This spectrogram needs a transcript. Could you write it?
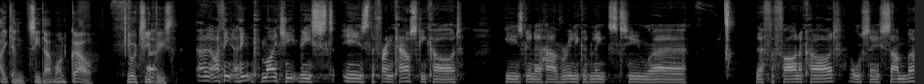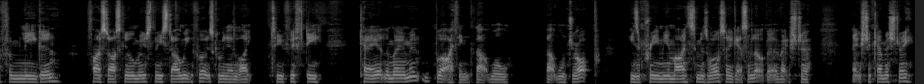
I can see that one. Go, your cheap uh, beast. Uh, I think I think my cheap beast is the Frankowski card. He's going to have really good links to uh, the Fofana card, also Samba from Ligue 1, five star skill moves, three star weak foot It's coming in at like two fifty k at the moment, but I think that will that will drop. He's a premium item as well, so he gets a little bit of extra extra chemistry.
